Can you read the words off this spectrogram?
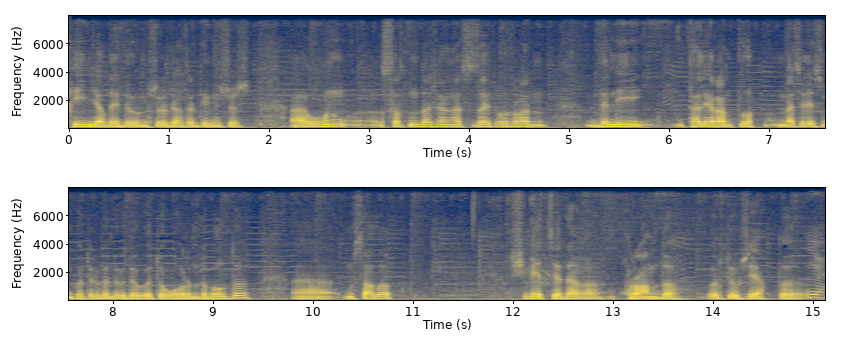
қиын жағдайда өмір сүріп жатыр деген сөз. Ә, оның сыртында жаңа сіз айтып отырған діни толеранттылық мәселесін көтергендігі де өте орынды болды. Мысалы швециядағы құранды өртеу сияқты Иә.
